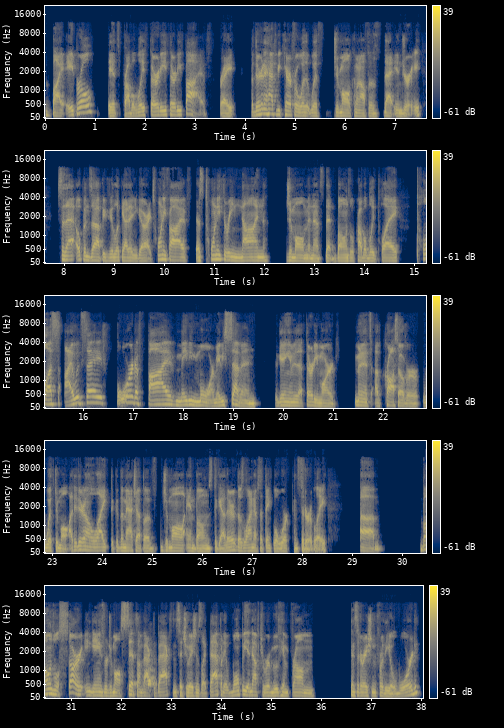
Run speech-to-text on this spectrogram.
By April, it's probably 30, 35, right? But they're going to have to be careful with with Jamal coming off of that injury. So that opens up, if you look at it and you go, all right, 25, that's 23 non Jamal minutes that Bones will probably play. Plus, I would say four to five, maybe more, maybe seven, getting into that 30 mark minutes of crossover with Jamal. I think they're going to like the, the matchup of Jamal and Bones together. Those lineups, I think, will work considerably. Um, Bones will start in games where Jamal sits on back to backs and situations like that, but it won't be enough to remove him from consideration for the award.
